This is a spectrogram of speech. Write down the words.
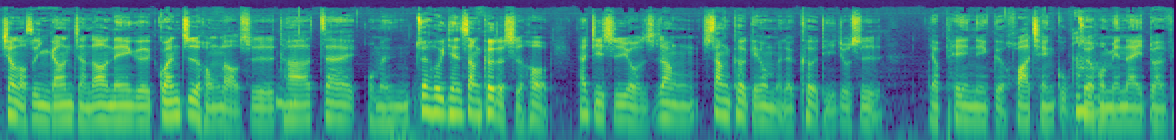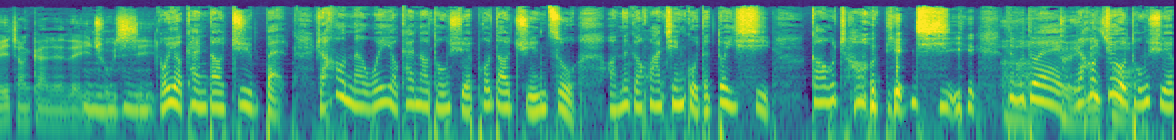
像老师你刚刚讲到那个关志宏老师，他在我们最后一天上课的时候，他其实有让上课给我们的课题就是。要配那个花千骨，最后面那一段非常感人的一出戏。我有看到剧本，然后呢，我也有看到同学 po 到群组哦，那个花千骨的对戏高潮迭起，对不对？呃、对，然后就有同学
